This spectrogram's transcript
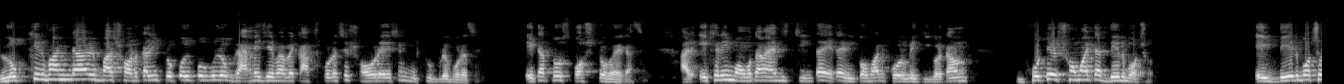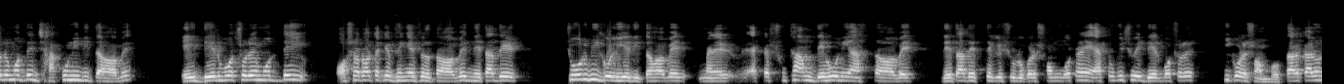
লক্ষ্মীর ভান্ডার বা সরকারি প্রকল্পগুলো গ্রামে যেভাবে কাজ করেছে, শহরে এসে মুখ থুবড়ে পড়েছে। এটা তো স্পষ্ট হয়ে গেছে। আর এখানেই মমতা ব্যানার্জির চিন্তা, এটা রিকভার করবে কি করে? কারণ ভোটের সময়টা দেড় বছর। এই দেড় বছরের মধ্যে ঝাঁকুনি দিতে হবে। এই দেড় বছরের মধ্যেই অসারতাকে ভেঙে ফেলতে হবে, নেতাদের চর্বি গলিয়ে দিতে হবে মানে একটা সুঠাম দেহ নিয়ে আসতে হবে নেতাদের থেকে শুরু করে সংগঠনে। এত কিছু এই দেড় বছরে কি করে সম্ভব? তার কারণ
